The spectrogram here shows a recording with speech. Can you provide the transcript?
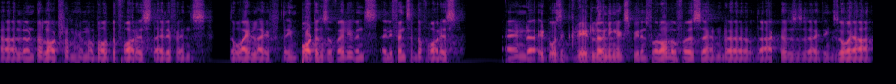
Uh, learned a lot from him about the forest, the elephants, the wildlife, the importance of elephants, elephants in the forest. And uh, it was a great learning experience for all of us and uh, the actors, I think Zoya,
